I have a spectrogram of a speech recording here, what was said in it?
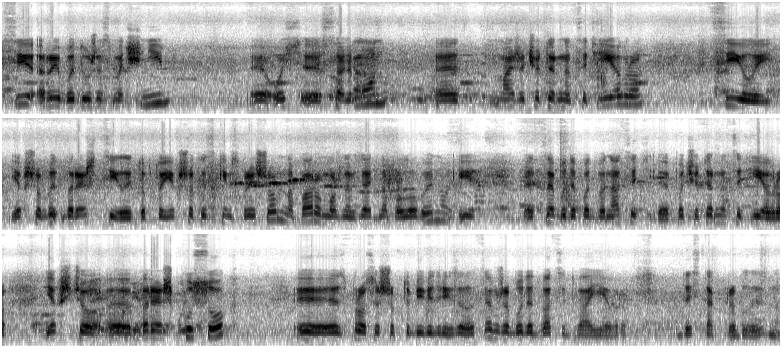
Всі риби дуже смачні. Е, Ось е, сальмон майже 14 євро. Цілий, якщо береш цілий. Тобто, якщо ти з кимсь прийшов, на пару можна взяти наполовину і це буде по 12, е, по 14 євро. Якщо береш кусок, е, просиш, щоб тобі відрізали, це вже буде 22 євро. Десь так приблизно.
